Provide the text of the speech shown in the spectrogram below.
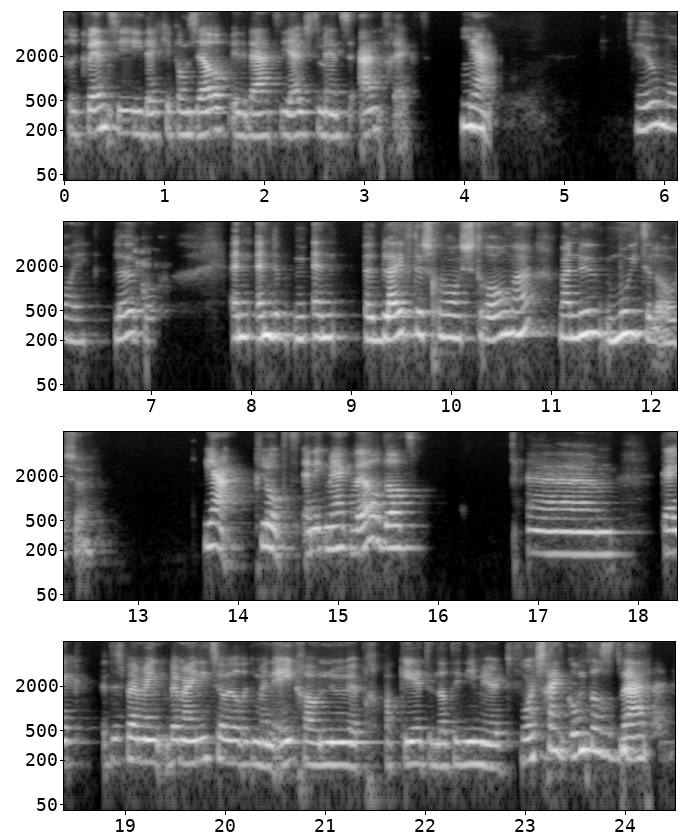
frequentie, dat je vanzelf inderdaad de juiste mensen aantrekt. Mhm. Ja. Heel mooi. Leuk ook. En, en, de, en het blijft dus gewoon stromen, maar nu moeitelozer. Ja, klopt. En ik merk wel dat, uh, kijk, het is bij mij, bij mij niet zo dat ik mijn ego nu heb geparkeerd en dat hij niet meer tevoorschijn komt, als het ware.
